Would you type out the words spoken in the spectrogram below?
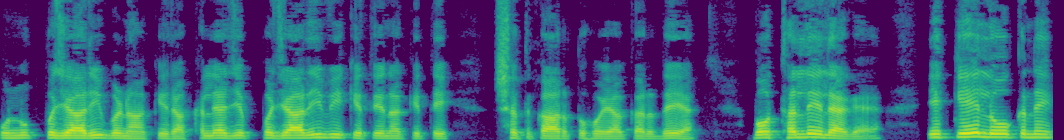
ਉਹਨੂੰ ਪੁਜਾਰੀ ਬਣਾ ਕੇ ਰੱਖ ਲਿਆ ਜੇ ਪੁਜਾਰੀ ਵੀ ਕਿਤੇ ਨਾ ਕਿਤੇ ਸਤਿਕਾਰਤ ਹੋਇਆ ਕਰਦੇ ਆ, ਬਹੁਤ ਥੱਲੇ ਲੈ ਗਏ ਆ। ਇੱਕ ਇਹ ਲੋਕ ਨੇ,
